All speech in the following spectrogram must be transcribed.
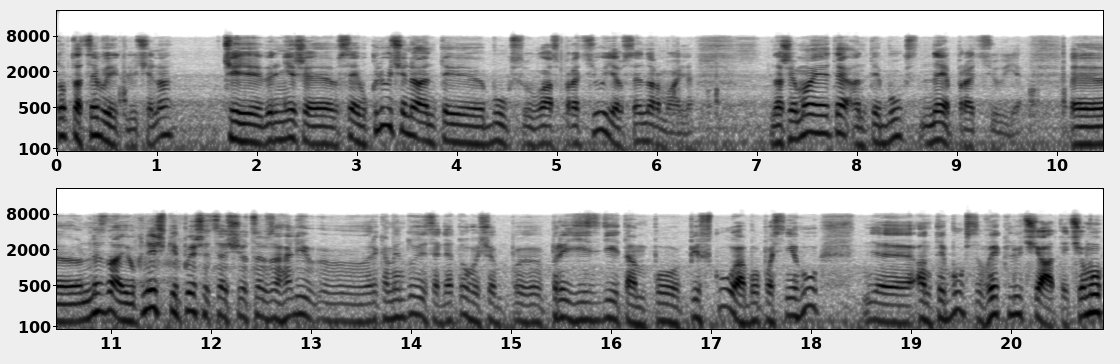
Тобто це виключено. Чи верніше все включено, антибукс у вас працює, все нормально. Нажимаєте, антибукс не працює. Е, не знаю, у книжці пишеться, що це взагалі е, рекомендується для того, щоб е, при їзді там по піску або по снігу е, антибукс виключати. Чому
